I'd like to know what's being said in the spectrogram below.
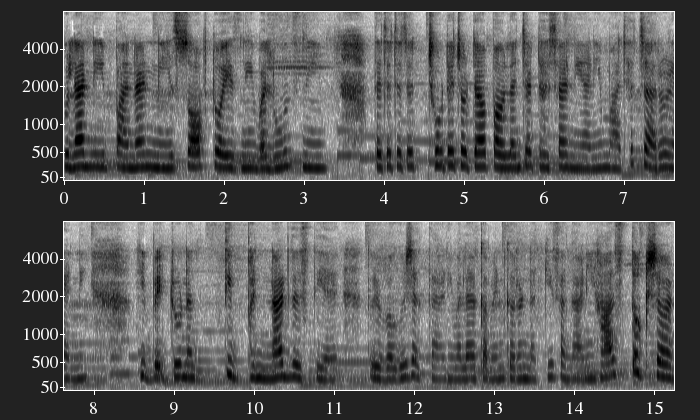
फुलांनी पानांनी सॉफ्ट टॉईजनी बलून्सनी त्याच्या त्याच्या छोट्या छोट्या पावलांच्या ठशांनी आणि माझ्या चारोळ्यांनी. ही बेडरूम अगदी भन्नाट दिसती आहे. तुम्ही बघू शकता आणि मला कमेंट करून नक्की सांगा. आणि हाच तो क्षण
